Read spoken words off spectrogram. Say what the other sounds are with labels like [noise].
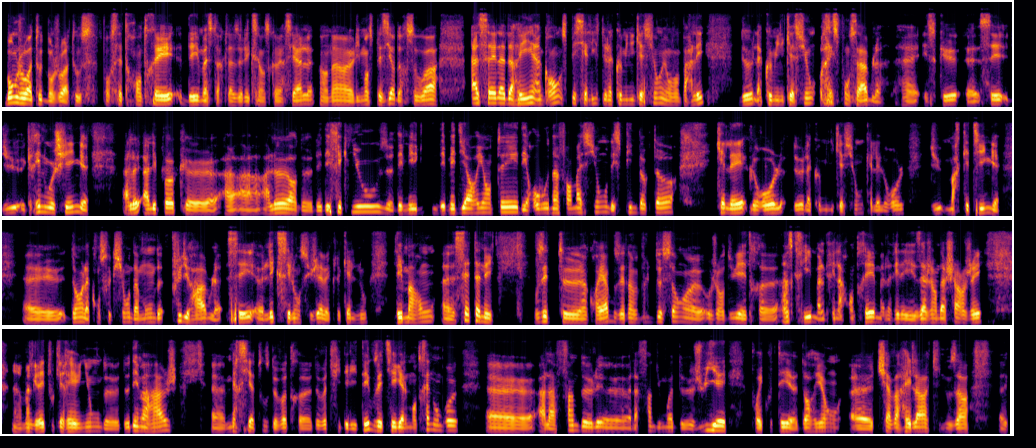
Bonjour à toutes, bonjour à tous. Pour cette rentrée des masterclass de l'excellence commerciale, on a euh, l'immense plaisir de recevoir Assael Adari, un grand spécialiste de la communication, et on va parler de la communication responsable. Euh, est-ce que euh, c'est du greenwashing à l'époque, euh, à, l'heure des fake news, des, médias orientés, des robots d'information, des spin doctors, quel est le rôle de la communication, quel est le rôle du marketing euh, dans la construction d'un monde plus durable? C'est euh, l'excellent sujet avec lequel nous démarrons cette année. Vous êtes incroyable, vous êtes un peu plus de 200 aujourd'hui à être inscrits malgré la rentrée, malgré les agendas chargés, malgré toutes les réunions de, de démarrage. merci à tous de votre, de votre fidélité vous étiez également très nombreux euh, à, la fin de, euh, à la fin du mois de juillet pour écouter euh, Dorian Chiavarella qui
